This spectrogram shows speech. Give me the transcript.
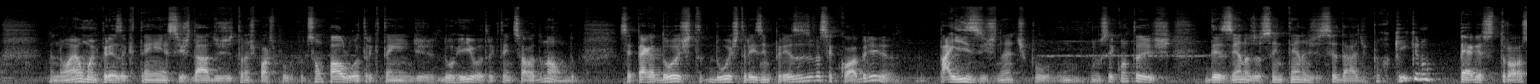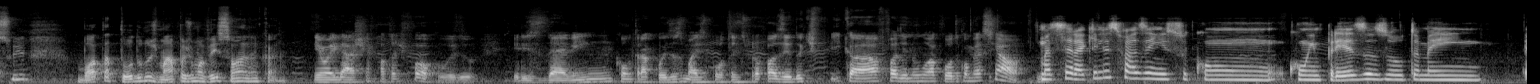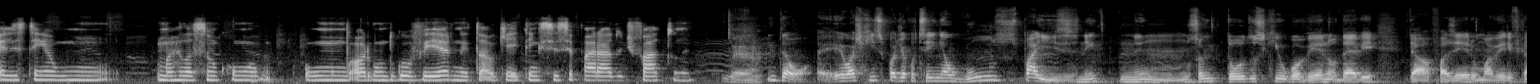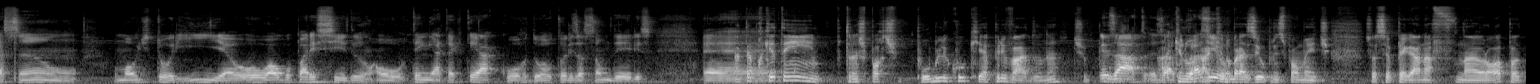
não é uma empresa que tem esses dados de transporte público de São Paulo, outra que tem de, do Rio, outra que tem de Salvador. Não. Você pega dois, duas, três empresas e você cobre países, né? Tipo, não sei quantas dezenas ou centenas de cidades. Por que, que não pega esse troço e bota todo nos mapas de uma vez só, né, cara? Eu ainda acho que é falta de foco, Edu. Eles devem encontrar coisas mais importantes para fazer do que ficar fazendo um acordo comercial. Mas será que eles fazem isso com, com empresas ou também eles têm algum, uma relação com um órgão do governo e tal, que aí tem que ser separado de fato, né? É. Então, eu acho que isso pode acontecer em alguns países, nem, nem não são em todos que o governo deve tá, fazer uma verificação, uma auditoria ou algo parecido, ou tem até que ter acordo, autorização deles. É... Até porque tem transporte público que é privado, né? Tipo, exato, exato. Aqui no, Brasil. aqui no Brasil, principalmente. Se você pegar na, na Europa,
